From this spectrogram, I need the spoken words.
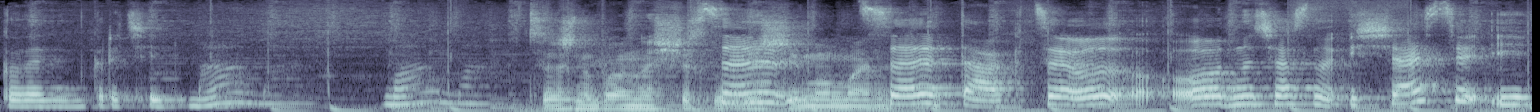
Коли він кричить Мама, мама. Це ж, напевно, щасливіший момент. Це так, це одночасно і щастя, і,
